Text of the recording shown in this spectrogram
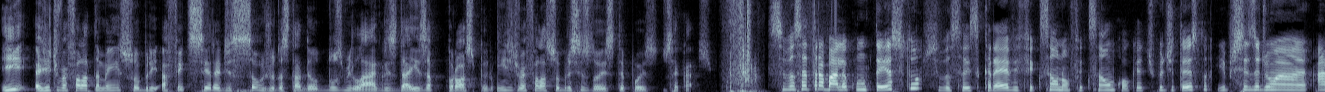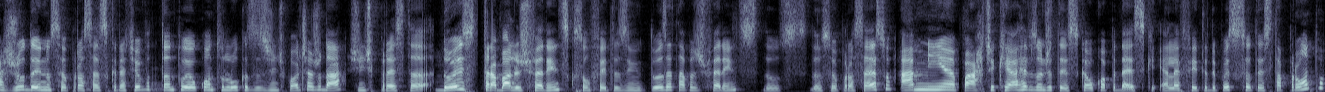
E a gente vai falar também sobre A Feiticeira de São Judas Tadeu dos Milagres, da Isa Próspero. E a gente vai falar sobre esses dois depois dos recados. Se você trabalha com texto, se você escreve ficção, não ficção, qualquer tipo de texto, e precisa de uma ajuda aí no seu processo criativo, tanto eu quanto o Lucas a gente pode te ajudar. A gente presta dois trabalhos diferentes, que são feitos em duas etapas diferentes do, do seu processo. A minha parte, que é a revisão de texto, que é o copydesk, ela é feita depois que o seu texto está pronto,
